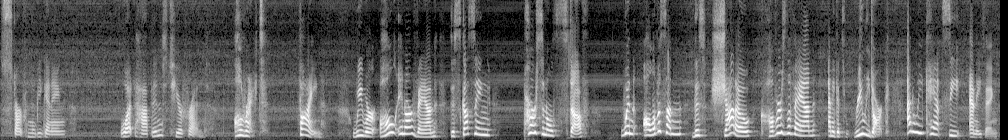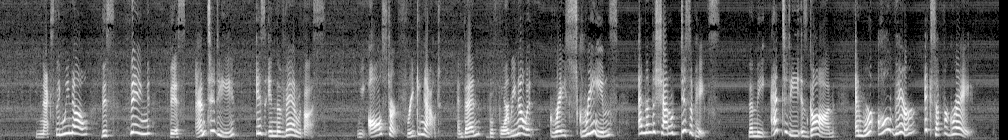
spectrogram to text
Start from the beginning. What happened to your friend? All right, fine. We were all in our van discussing personal stuff when all of a sudden this shadow covers the van and it gets really dark and we can't see anything. Next thing we know, this thing, this entity, is in the van with us. We all start freaking out, and then, before we know it, Gray screams, and then the shadow dissipates. Then the entity is gone, and we're all there except for Gray.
